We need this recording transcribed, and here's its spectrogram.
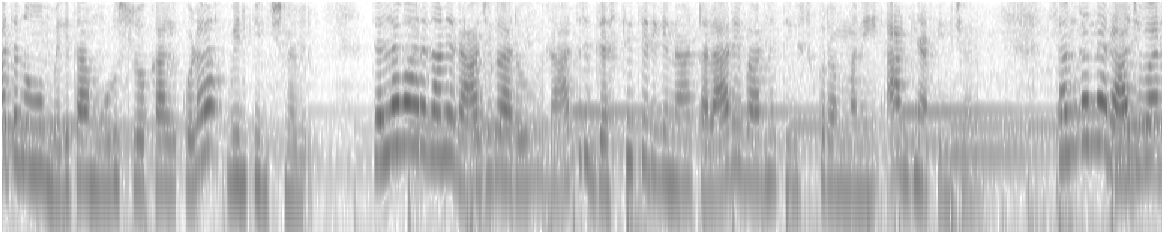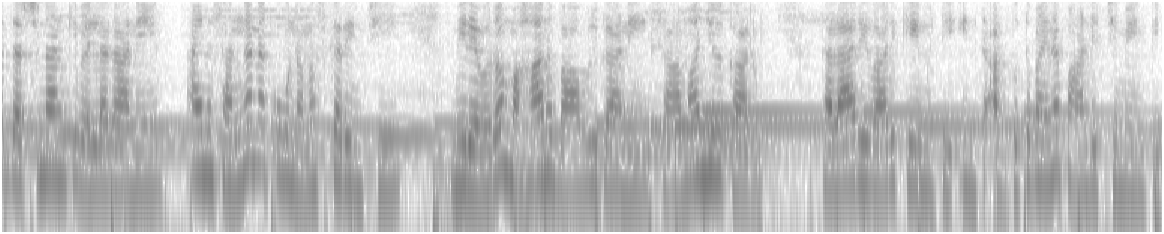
అతను మిగతా మూడు శ్లోకాలు కూడా వినిపించినవి. తెల్లవారగానే రాజుగారు రాత్రి గస్తీ తిరిగిన తలారి వారిని తీసుకురమ్మని ఆజ్ఞాపించారు. సంగన్న రాజువారి దర్శనానికి వెళ్ళగానే ఆయన సంగన్నకు నమస్కరించి మీరెవరో మహానుభావులు కానీ సామాన్యులు కారు. తలారి వారికేమిటి ఇంత అద్భుతమైన పాండిత్యం ఏంటి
